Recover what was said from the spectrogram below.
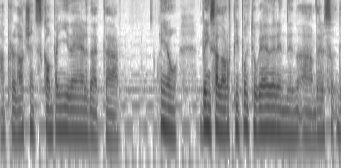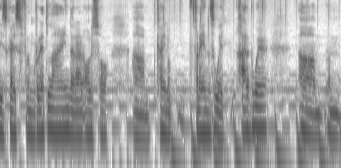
a productions company there that, uh, you know, brings a lot of people together. And then um, there's these guys from Redline that are also um, kind of friends with Hardware. Um, um,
